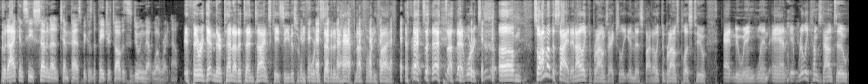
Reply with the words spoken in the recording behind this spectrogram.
but I can see seven out of ten pass because the Patriots offense is doing that well right now. If they were getting there ten out of ten times, KC, this would be 47 and a half, not 45. that's, that's, how that works. Um, so I'm on the side, and I like the Browns actually in this spot. I like the Browns plus two at New England, and it really comes down to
